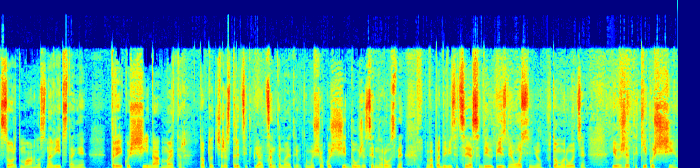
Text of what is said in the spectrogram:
сорт Магнус на відстані три кущі на метр. Тобто через 35 сантиметрів, тому що кущі дуже сильно рослі. Ви подивіться, це я садив пізньою осінню в тому році, і вже такі кущі.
